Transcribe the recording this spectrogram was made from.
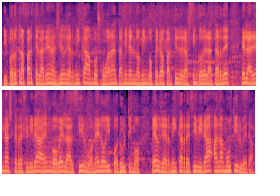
y por otra parte el Arenas y el Guernica ambos jugarán también el domingo pero a partir de las 5 de la tarde el Arenas que recibirá en Gobela al Cirbonero y por último el Guernica recibirá a la Mutilvera.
